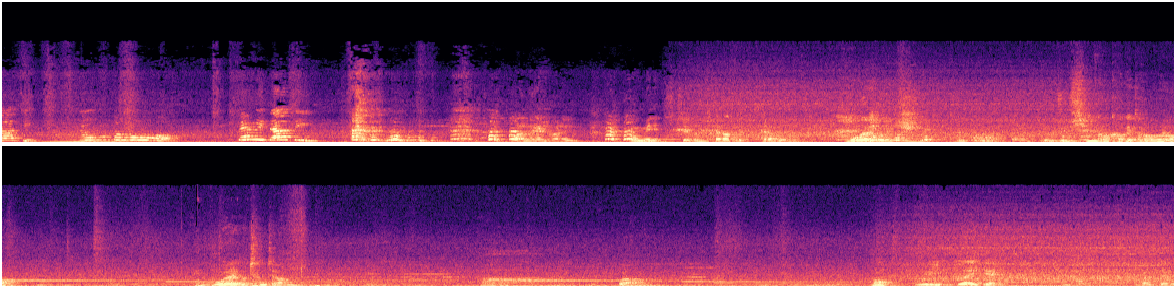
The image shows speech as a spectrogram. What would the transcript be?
dirty. No, no, no. Very dirty. One 진짜 이거 테라도 테라도. 뭐야 이거? 이거 좀 심각하게 더러워요. 뭐야 이거 천장. 아, 와. 어? 우리 이쁘다 이게. 이번 때로.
